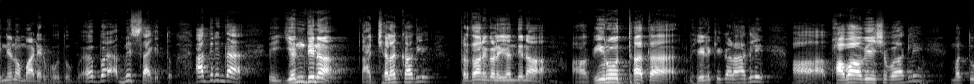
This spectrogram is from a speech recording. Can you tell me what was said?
ಇನ್ನೇನೋ ಮಾಡಿರ್ಬೋದು ಬ ಮಿಸ್ ಆಗಿತ್ತು. ಆದ್ದರಿಂದ ಎಂದಿನ ಆ ಝಲಕ್ಕಾಗಲಿ, ಪ್ರಧಾನಿಗಳ ಎಂದಿನ ಆ ವಿರೋಧಾತ ಹೇಳಿಕೆಗಳಾಗಲಿ, ಆ ಭಾವಾವೇಶವಾಗಲಿ, ಮತ್ತು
